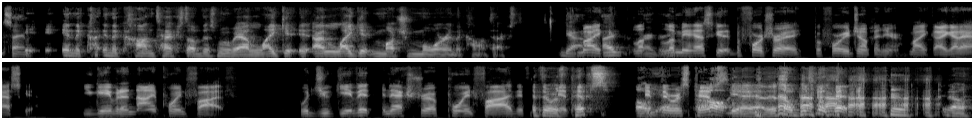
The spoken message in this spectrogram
Same. in the in the context of this movie. I like it. I like it much more in the context. Yeah. Mike, I, l- I let me ask you before Trey, before you jump in here, Mike, I got to ask you. You gave it a 9.5. Would you give it an extra 0.5 if, If there was Pips- pips, oh if yeah. there was pips? oh yeah, yeah. There's no, there's no pips. You know,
